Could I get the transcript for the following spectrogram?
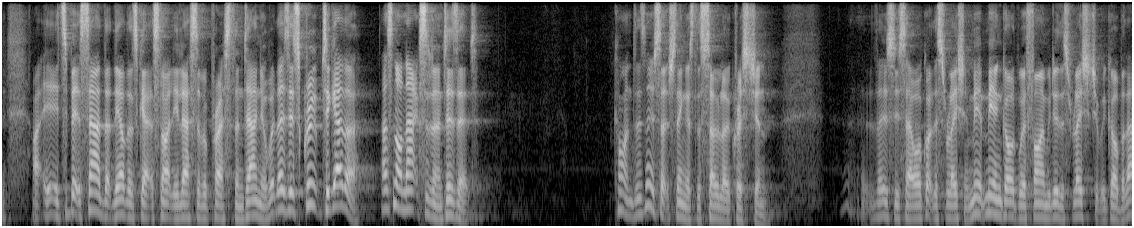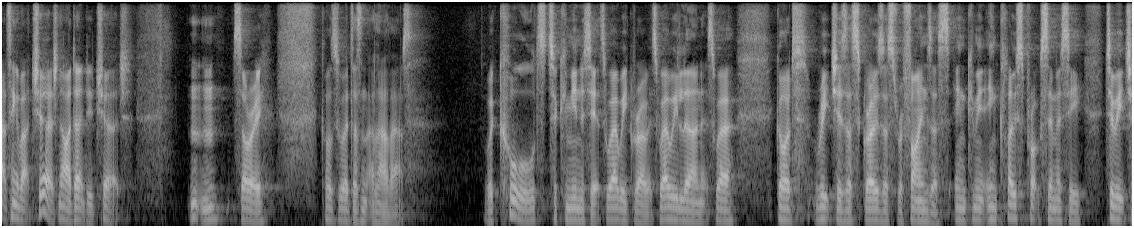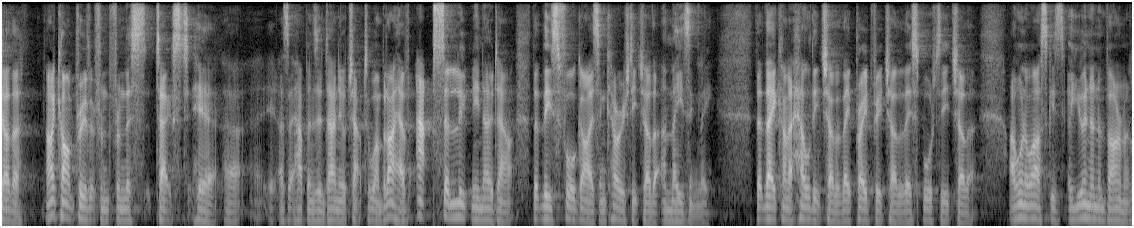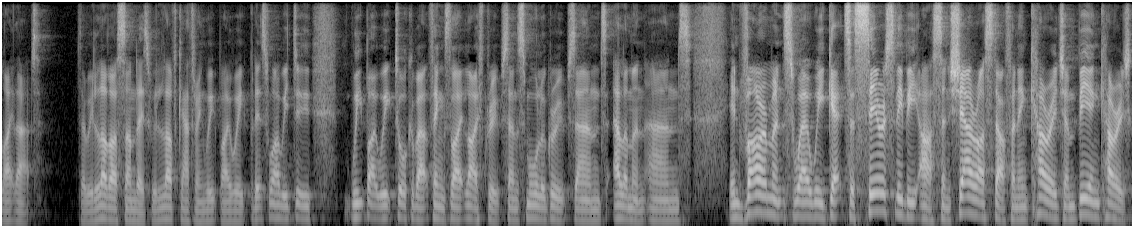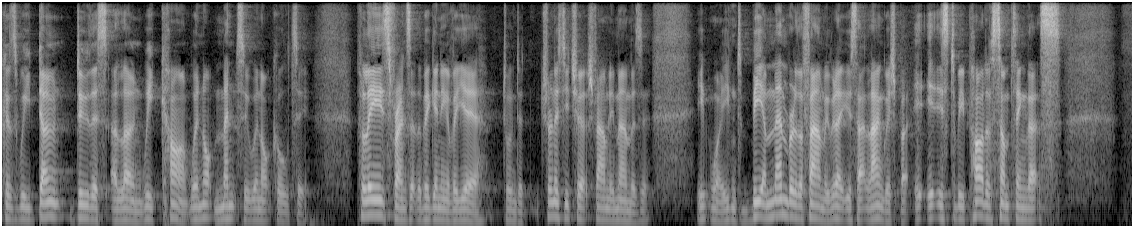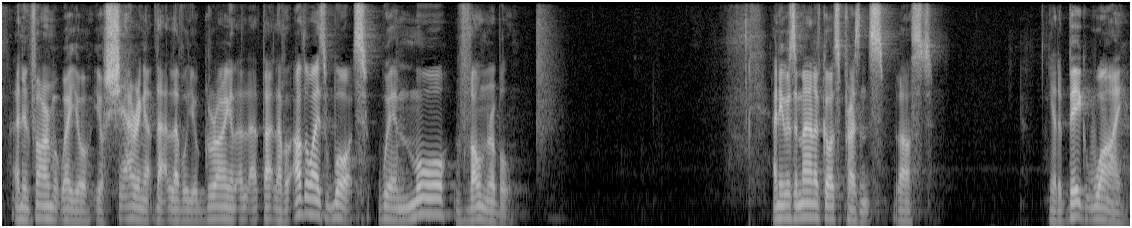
it's a bit sad that the others get slightly less of a press than Daniel. But there's this group together. That's not an accident, is it? Come on, there's no such thing as the solo Christian. Those who say, well, I've got this relationship, me, me and God, we're fine, we do this relationship with God, but that thing about church, no, I don't do church. Mm-mm, sorry. God's word doesn't allow that. We're called to community. It's where we grow, it's where we learn, it's where God reaches us, grows us, refines us in, commun- in close proximity to each other. I can't prove it from, from this text here uh, as it happens in Daniel chapter 1, but I have absolutely no doubt that these four guys encouraged each other amazingly. That they kind of held each other, they prayed for each other, they supported each other. I want to ask is, are you in an environment like that? So we love our Sundays, we love gathering week by week, but it's why we do week by week talk about things like life groups and smaller groups and element and environments where we get to seriously be us and share our stuff and encourage and be encouraged because we don't do this alone. We can't. We're not meant to, we're not called to. Please, friends, at the beginning of a year, talking to Trinity Church family members, even, well, even to be a member of the family, we don't use that language, but it, it is to be part of something that's an environment where you're, you're sharing at that level, you're growing at, at that level. Otherwise, what? We're more vulnerable. And he was a man of God's presence last. He had a big why.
